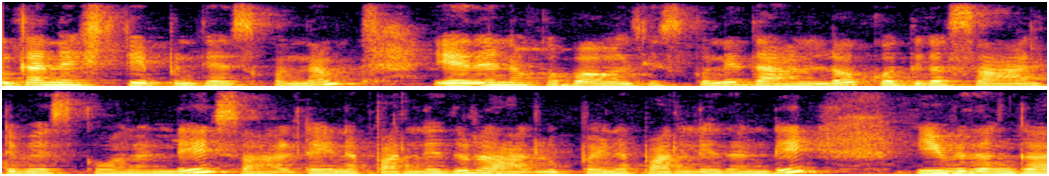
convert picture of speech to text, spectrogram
ఇంకా నెక్స్ట్ టిప్ని తెలుసుకుందాం. ఏదైనా ఒక బౌల్ తీసుకుని దానిలో కొద్దిగా సాల్ట్ వేసుకోవాలండి. సాల్ట్ అయినా పర్లేదు రాళ్ళు ఉప్పు అయినా పర్లేదండి. ఈ విధంగా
